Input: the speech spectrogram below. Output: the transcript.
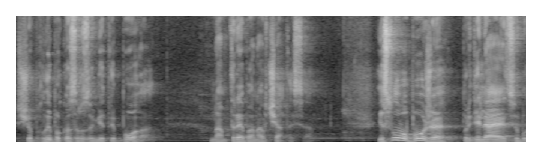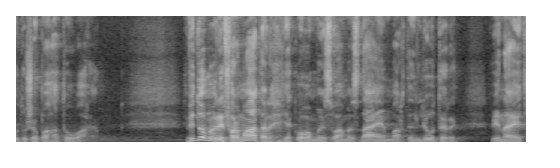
щоб глибоко зрозуміти Бога, нам треба навчатися. І Слово Боже приділяє цьому дуже багато уваги. Відомий реформатор, якого ми з вами знаємо, Мартин Лютер, він навіть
